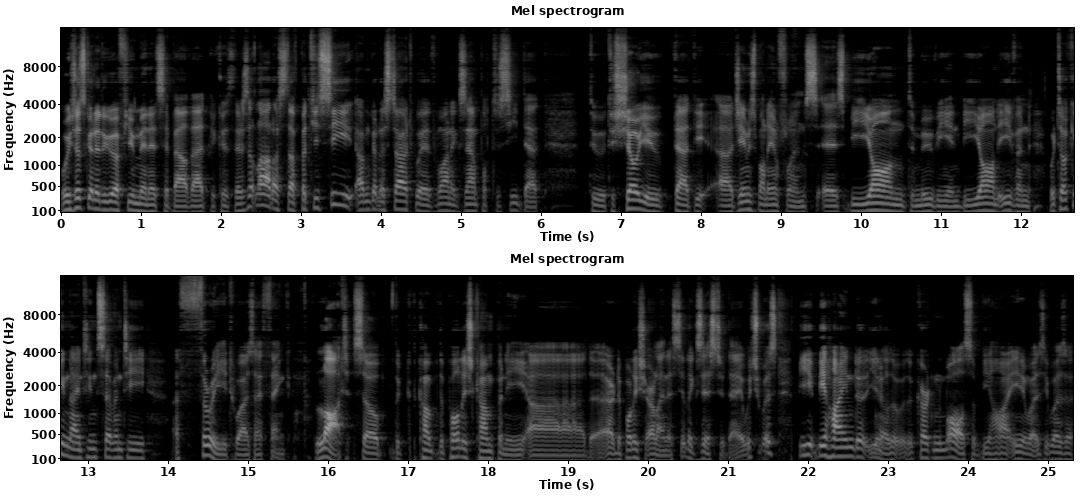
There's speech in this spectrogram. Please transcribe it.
we're just gonna do a few minutes about that because there's a lot of stuff. But you see, I'm gonna start with one example to see that to to show you that the uh, James Bond influence is beyond the movie and beyond even. We're talking 1973. It was, I think. LOT. So the the Polish company, uh, the, or the Polish airline that still exists today, which was be- behind uh, you know the, the curtain wall. So behind it was it was a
